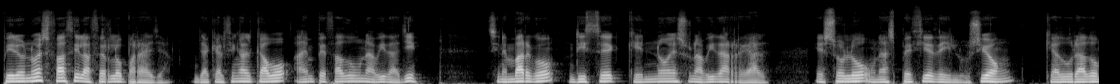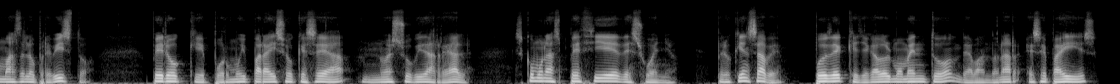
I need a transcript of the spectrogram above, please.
pero no es fácil hacerlo para ella, ya que al fin y al cabo ha empezado una vida allí. Sin embargo, dice que no es una vida real, es solo una especie de ilusión que ha durado más de lo previsto, pero que por muy paraíso que sea, no es su vida real, es como una especie de sueño. Pero quién sabe, puede que llegado el momento de abandonar ese país,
